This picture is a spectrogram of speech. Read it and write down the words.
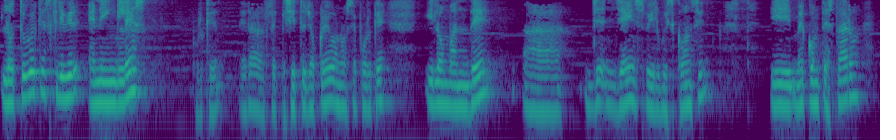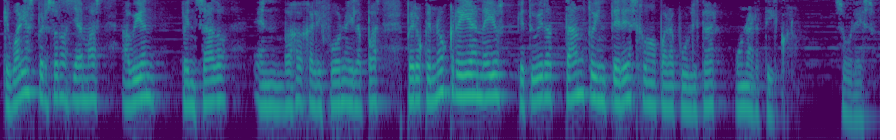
lo tuve que escribir en inglés, porque era requisito yo creo, no sé por qué, y lo mandé a Janesville, Wisconsin, y me contestaron que varias personas ya más habían pensado en Baja California y La Paz, pero que no creían ellos que tuviera tanto interés como para publicar un artículo sobre eso.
